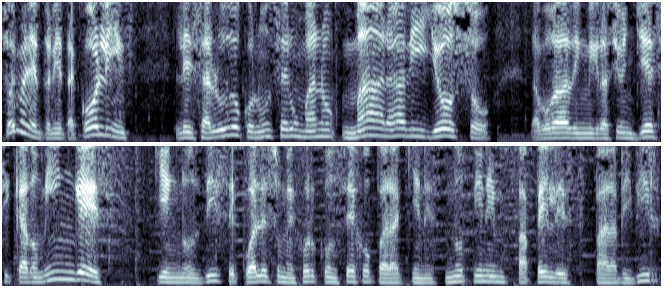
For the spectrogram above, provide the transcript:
soy María Antonieta Collins. Les saludo con un ser humano maravilloso, la abogada de inmigración Jessica Domínguez, quien nos dice cuál es su mejor consejo para quienes no tienen papeles para vivir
